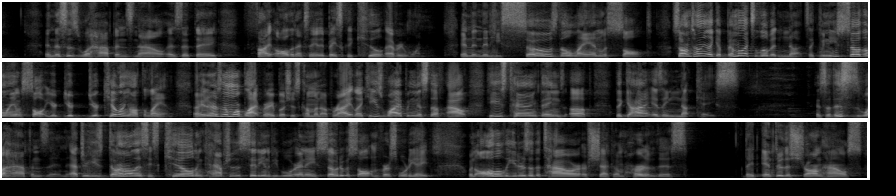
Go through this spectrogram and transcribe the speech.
And this is what happens now, is that they fight all the next day. They basically kill everyone. And then, then he sows the land with salt. So I'm telling you, like Abimelech's a little bit nuts. Like when you sow the land with salt, you're, you're, you're killing off the land. There's no more blackberry bushes coming up, right? Like he's wiping this stuff out. He's tearing things up. The guy is a nutcase. And so this is what happens then. After he's done all this, he's killed and captured the city and the people were in it. He sowed it with salt. In verse 48, when all the leaders of the tower of Shechem heard of this, they'd enter the strong house,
